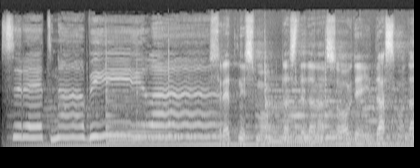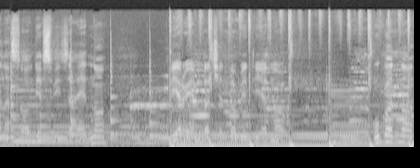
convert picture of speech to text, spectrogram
sretna bila. Sretni smo da ste danas ovdje i da smo danas ovdje svi zajedno. Vjerujem da će to biti jedno ugodno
